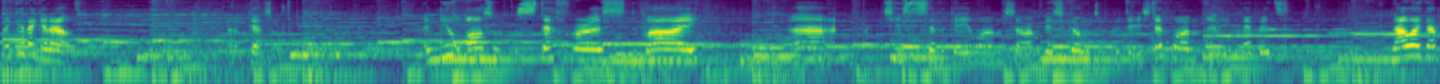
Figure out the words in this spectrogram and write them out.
Where can I get out? A new awesome staff for us to buy. Uh, choose the 7k one, so I'm just going to purchase that one and equip it. Now I got...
